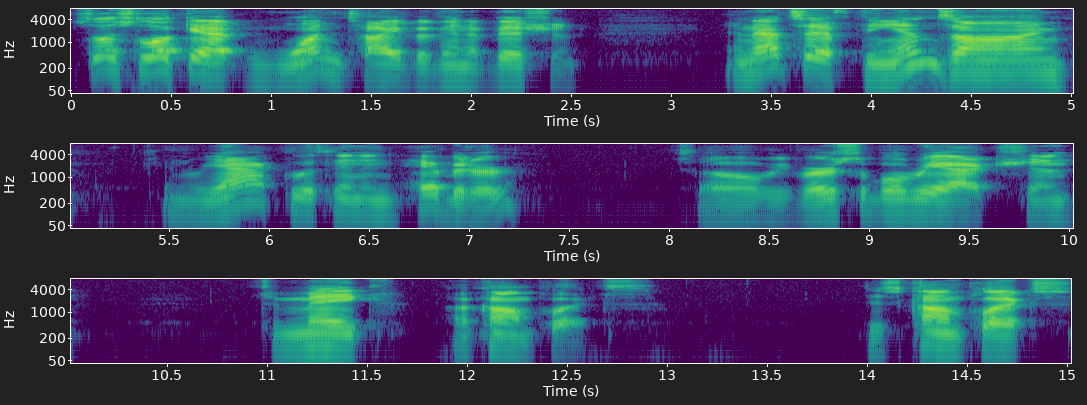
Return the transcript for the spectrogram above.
So let's look at one type of inhibition, and that's if the enzyme can react with an inhibitor so reversible reaction to make a complex. This complex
